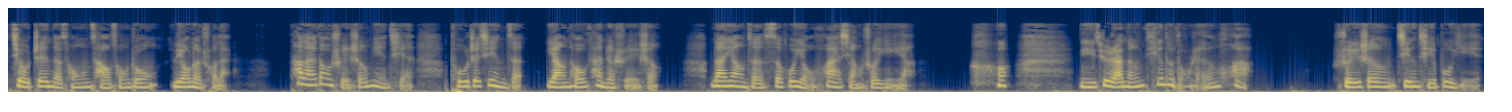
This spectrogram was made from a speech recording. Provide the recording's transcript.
就真的从草丛中溜了出来。他来到水生面前，吐着信子，仰头看着水生，那样子似乎有话想说一样。哼，你居然能听得懂人话！水生惊奇不已，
